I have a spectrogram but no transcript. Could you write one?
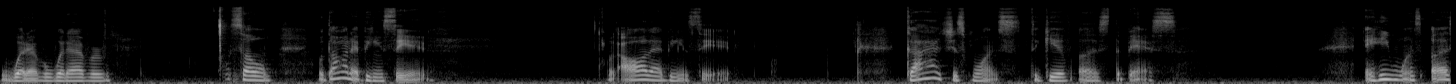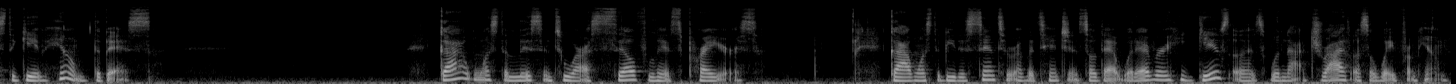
whatever whatever. So, with all that being said, with all that being said, God just wants to give us the best. And he wants us to give him the best. God wants to listen to our selfless prayers. God wants to be the center of attention so that whatever He gives us will not drive us away from Him.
